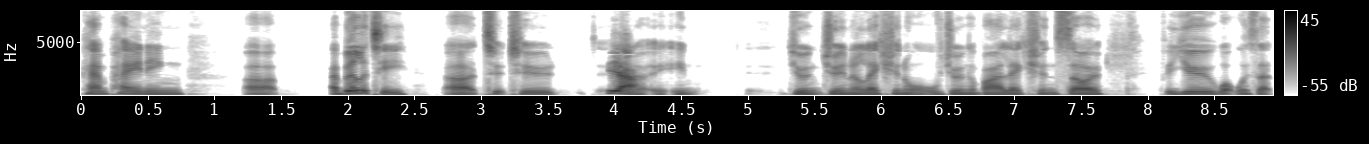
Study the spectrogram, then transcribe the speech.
campaigning uh, ability uh, to to Yeah. you know, in, during during an election or, or during a by election. So for you, what was that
